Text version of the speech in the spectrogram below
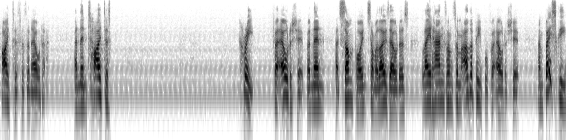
Titus as an elder. And then Titus Crete for eldership. And then at some point, some of those elders laid hands on some other people for eldership. And basically,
